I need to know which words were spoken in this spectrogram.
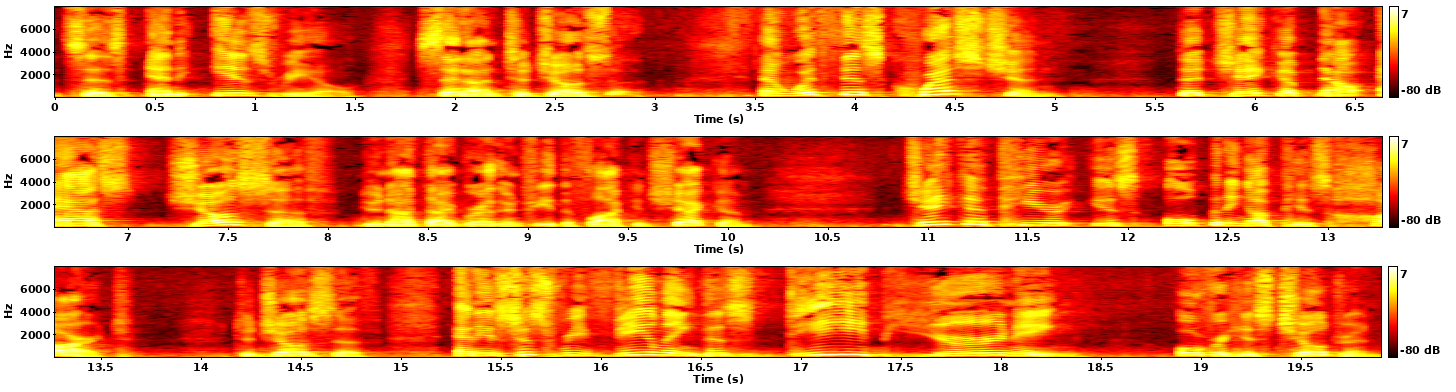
It says, And Israel said unto Joseph. And with this question that Jacob now asks Joseph, Do not thy brethren feed the flock in Shechem? Jacob here is opening up his heart to Joseph. And he's just revealing this deep yearning over his children.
